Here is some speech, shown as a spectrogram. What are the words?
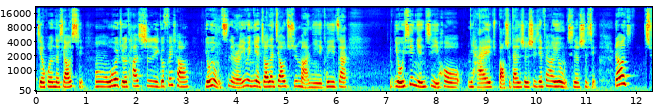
结婚的消息。嗯，我会觉得她是一个非常有勇气的人，因为你也知道，在郊区嘛，你可以在。有一些年纪以后，你还保持单身是一件非常有勇气的事情。然后去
